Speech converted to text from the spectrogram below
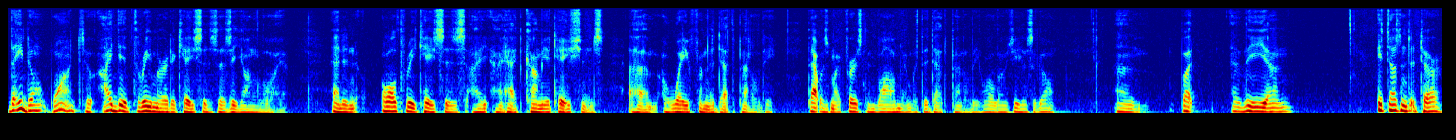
They don't want to. I did three murder cases as a young lawyer. And in all three cases, I, I had commutations um, away from the death penalty. That was my first involvement with the death penalty all those years ago. Um, but the, um, it doesn't deter.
